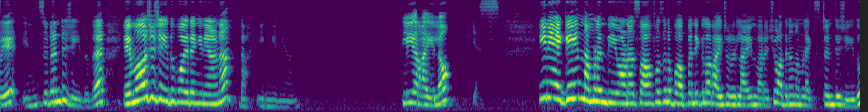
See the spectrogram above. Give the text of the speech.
റേ ഇൻസിഡന്റ് ചെയ്തത്. എമോജ് ചെയ്തു പോയത് എങ്ങനെയാണ്? ദാ ഇങ്ങനെയാണ്. ക്ലിയർ ആയല്ലോ? ഇനി അഗെയിൻ നമ്മൾ എന്ത് ചെയ്യുവാണ്? സർഫസിന് പെർപെൻഡിക്കുലർ ആയിട്ട് ഒരു ലൈൻ വരച്ചു. അതിനെ നമ്മൾ എക്സ്റ്റെൻഡ് ചെയ്തു.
